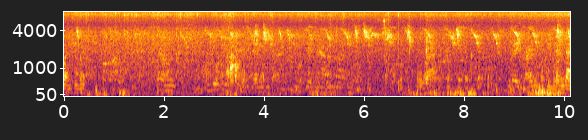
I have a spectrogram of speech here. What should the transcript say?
วันจุกได้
